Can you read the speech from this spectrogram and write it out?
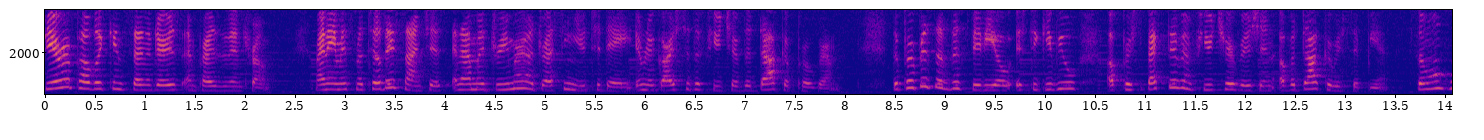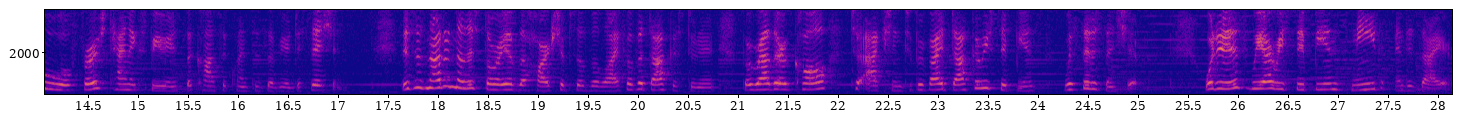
Dear Republican Senators and President Trump, my name is Matilde Sanchez, and I'm a dreamer addressing you today in regards to the future of the DACA program. The purpose of this video is to give you a perspective and future vision of a DACA recipient, someone who will firsthand experience the consequences of your decision. This is not another story of the hardships of the life of a DACA student, but rather a call to action to provide DACA recipients with citizenship. What it is we are recipients need and desire.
